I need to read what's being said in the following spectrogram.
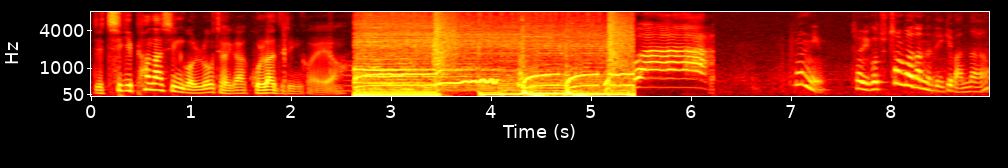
이제 치기 편하신 걸로 저희가 골라드린 거예요. 와. 프로님, 저 이거 추천 받았는데 이게 맞나요?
